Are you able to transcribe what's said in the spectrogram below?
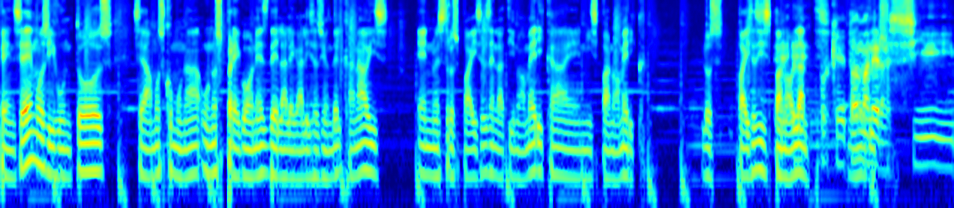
pensemos y juntos seamos como una- unos pregones de la legalización del cannabis en nuestros países en Latinoamérica, en Hispanoamérica, los países hispanohablantes. Eh, porque de todas maneras, dicho. si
